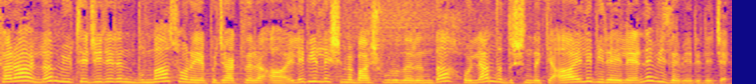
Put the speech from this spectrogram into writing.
Kararla mültecilerin bundan sonra yapacakları aile birleşimi başvurularında Hollanda dışındaki aile bireylerine vize verilecek.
